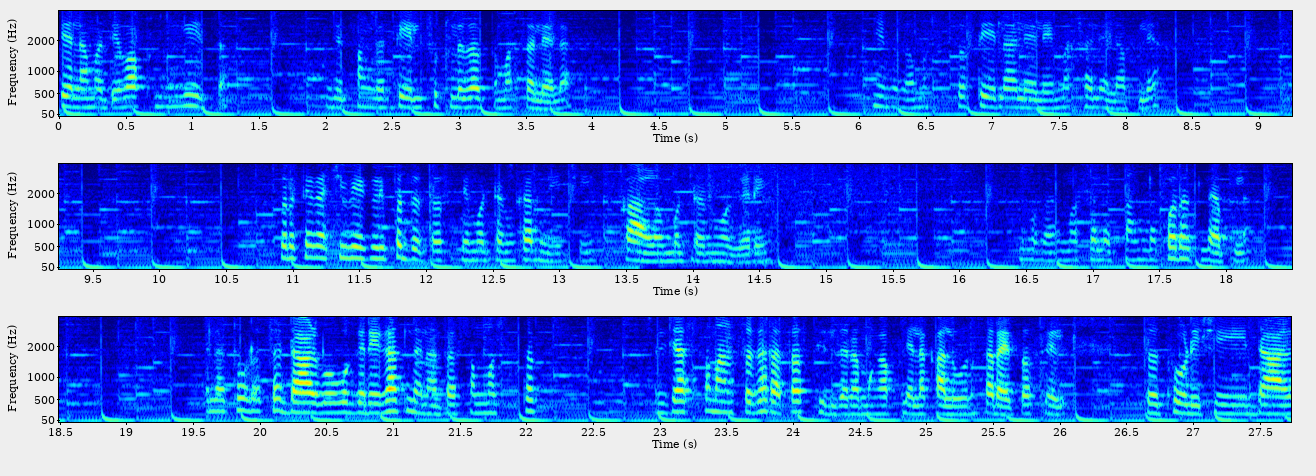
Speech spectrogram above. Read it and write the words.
तेलामध्ये वापरून घ्यायचा. म्हणजे चांगलं तेल सुटलं जातं मसाल्याला. हे बघा मस्त तेल आलेलं आहे मसाल्याला आपल्या. प्रत्येकाची वेगळी पद्धत असते मटण करण्याची. काळं मटण वगैरे. बघा मसाला चांगला परतला आपला. त्याला थोडंसं डाळ वगैरे घातलं ना तसं मस्त जास्त माणसं घरात असतील जरा मग आपल्याला कालवण करायचं असेल तर थोडीशी डाळ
